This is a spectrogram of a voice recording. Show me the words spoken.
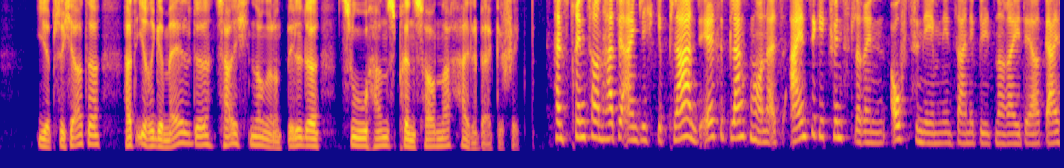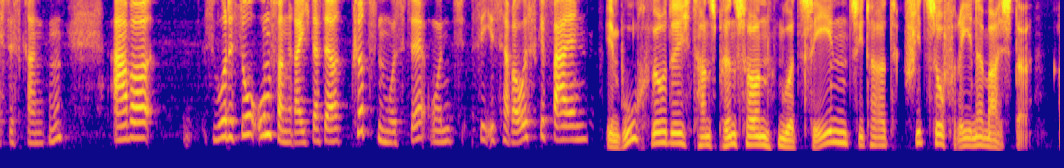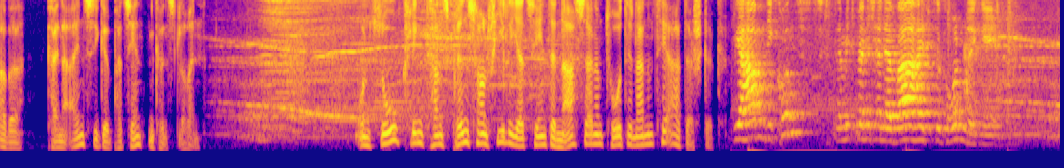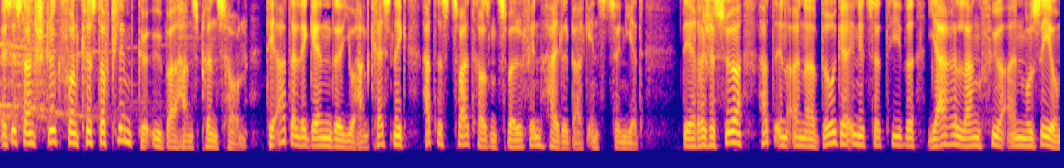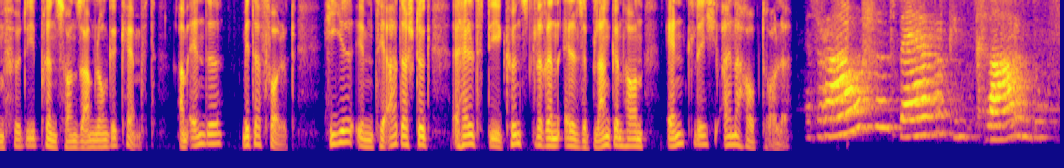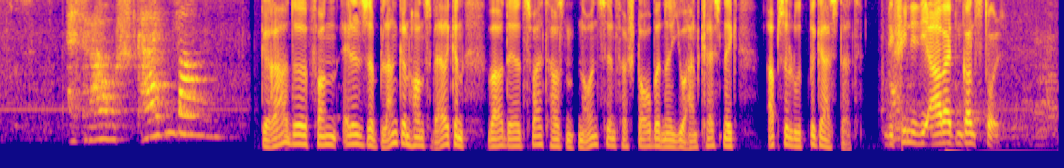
Ihr Psychiater hat ihre Gemälde, Zeichnungen und Bilder zu Hans Prinzhorn nach Heidelberg geschickt. Hans Prinzhorn hatte eigentlich geplant, Else Blankenhorn als einzige Künstlerin aufzunehmen in seine Bildnerei der Geisteskranken. Aber es wurde so umfangreich, dass er kürzen musste und sie ist herausgefallen. Im Buch würdigt Hans Prinzhorn nur zehn, Zitat, schizophrene Meister, aber keine einzige Patientenkünstlerin. Und so klingt Hans Prinzhorn viele Jahrzehnte nach seinem Tod in einem Theaterstück. Wir haben die Kunst, damit wir nicht an der Wahrheit zugrunde gehen. Es ist ein Stück von Christoph Klimke über Hans Prinzhorn. Theaterlegende Johann Kresnik hat es 2012 in Heidelberg inszeniert. Der Regisseur hat in einer Bürgerinitiative jahrelang für ein Museum für die Prinzhorn-Sammlung gekämpft. Am Ende mit Erfolg. Hier im Theaterstück erhält die Künstlerin Else Blankenhorn endlich eine Hauptrolle. Es rauschend Berg in klarem Duft, es rauscht kein Baum. Gerade von Else Blankenhorns Werken war der 2019 verstorbene Johann Kresnik absolut begeistert. Ich finde die Arbeiten ganz toll.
